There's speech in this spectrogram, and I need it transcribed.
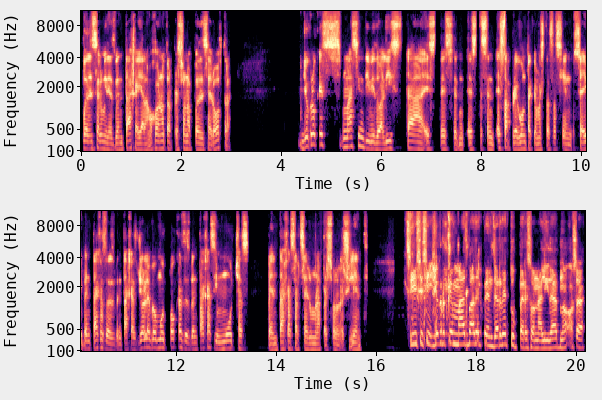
puede ser mi desventaja y a lo mejor en otra persona puede ser otra. Yo creo que es más individualista este, este, esta pregunta que me estás haciendo. Si hay ventajas o desventajas. Yo le veo muy pocas desventajas y muchas ventajas al ser una persona resiliente. Sí, sí, sí. Yo creo que más va a depender de tu personalidad, ¿no? O sea,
